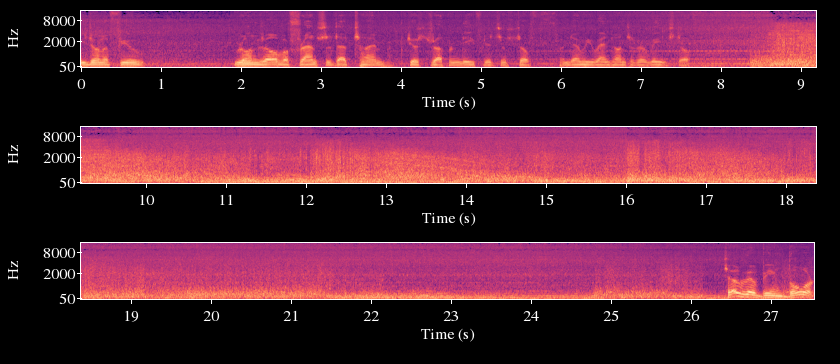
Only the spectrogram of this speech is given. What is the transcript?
we done a few runs over France at that time, just dropping leaflets and stuff, and then we went on to the real stuff. Talk about being bored.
